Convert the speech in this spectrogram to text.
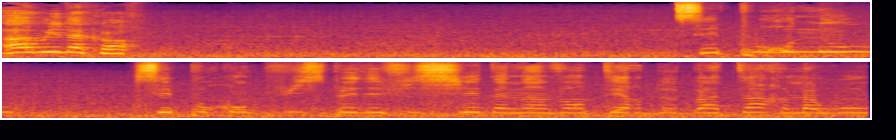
Ah oui, d'accord. C'est pour nous. C'est pour qu'on puisse bénéficier d'un inventaire de bâtard là où on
